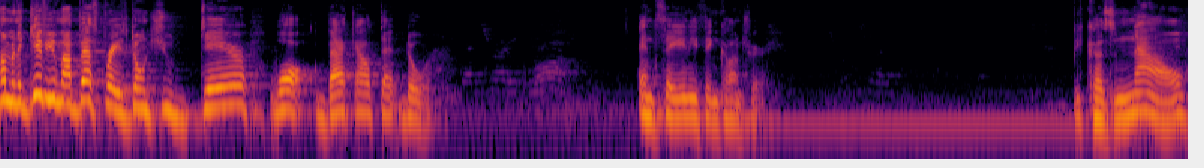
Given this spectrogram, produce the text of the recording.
I'm going to give you my best praise, don't you dare walk back out that door and say anything contrary. Because now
